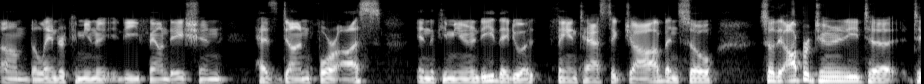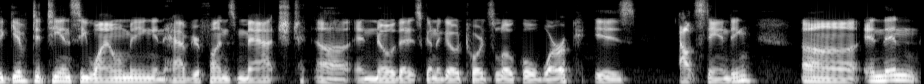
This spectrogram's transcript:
um, the Lander Community Foundation has done for us in the community. They do a fantastic job, and so so the opportunity to to give to TNC Wyoming and have your funds matched uh, and know that it's going to go towards local work is outstanding. Uh, and then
